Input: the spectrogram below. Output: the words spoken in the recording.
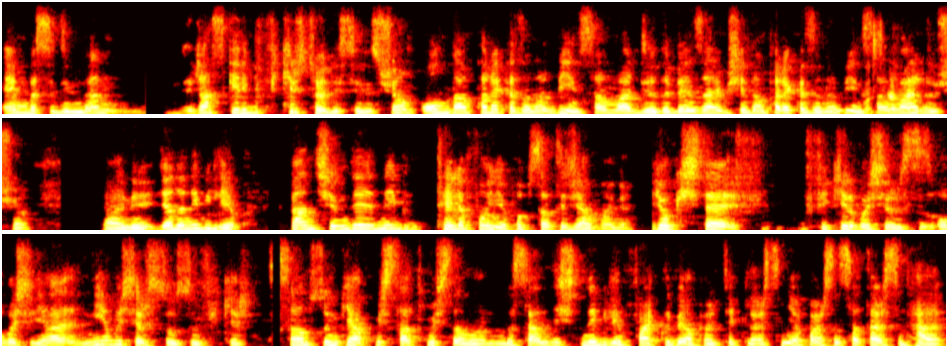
en basitinden rastgele bir fikir söyleseniz şu an ondan para kazanan bir insan vardır ya da benzer bir şeyden para kazanan bir insan Muhtemelen. vardır şu an. Yani ya da ne bileyim ben şimdi ne bileyim telefon yapıp satacağım hani. Yok işte fikir başarısız o başı ya niye başarısız olsun fikir? Samsung yapmış satmış zamanında. Sen de işte ne bileyim farklı bir aparat eklersin yaparsın satarsın. Ha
